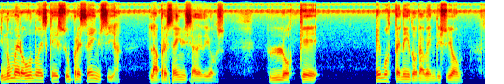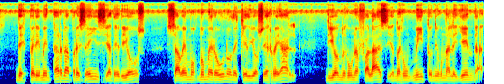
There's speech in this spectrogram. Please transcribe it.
y número uno es que su presencia, la presencia de Dios, los que hemos tenido la bendición de experimentar la presencia de Dios, sabemos número uno de que Dios es real. Dios no es una falacia, no es un mito, ni una leyenda.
